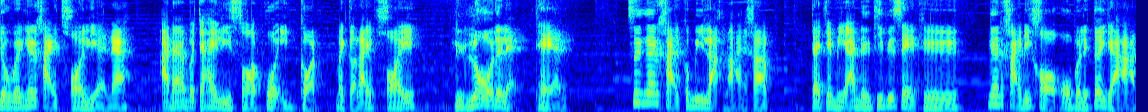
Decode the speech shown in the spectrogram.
ยกเว้นเงื่อนไขทอยเหรียญนะ อันนั้นมันจะให้รีซอสพวกอินกอดไม่ก็ไลฟ์พอยต์หรือโล่ด้วยแหละ แทน ซึ่งเงื่อนไขก็มีหลากหลายครับ แต่จะมีอันหนึงที่พิเศษคือเงื่อนไขที่ขอโอเปอเรเตอร์หยาน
